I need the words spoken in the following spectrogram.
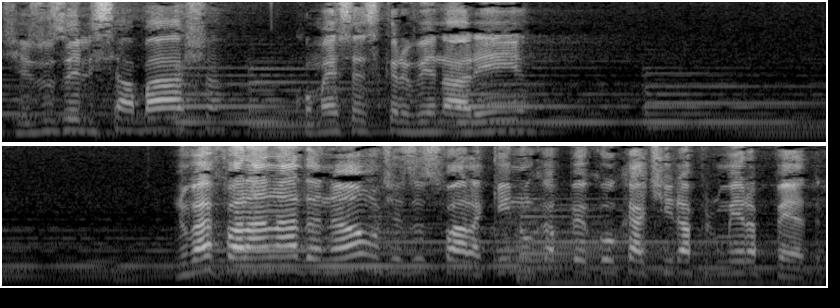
Jesus ele se abaixa, começa a escrever na areia. Não vai falar nada não, Jesus fala: Quem nunca pecou que atira a primeira pedra.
